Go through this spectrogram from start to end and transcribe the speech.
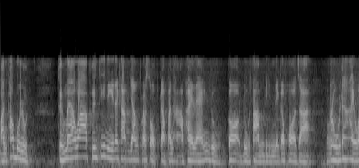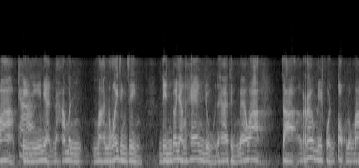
บรรพบุรุษ ถึงแม้ว่าพื้นที่นี้นะครับยังประสบกับปัญหาภัยแล้งอยู่ ก็ดูตามดินเนี่ยก็พอจะรู้ได้ว่าค่ะปีนี้เนี่ยน้ำมันมาน้อยจริง ๆ ดินก็ยังแห้งอยู่นะฮะถึงแม้ว่า จะเริ่มมีฝนตกลงมา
